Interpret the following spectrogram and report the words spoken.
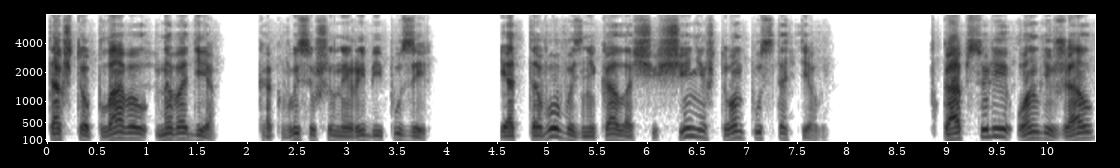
так что плавал на воде, как высушенный рыбий пузырь, и оттого возникало ощущение, что он пустотелый. В капсуле он лежал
